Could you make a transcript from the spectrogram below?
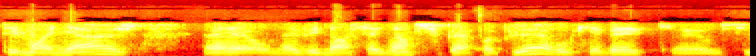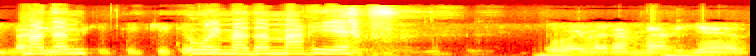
témoignages. Euh, on avait une enseignante super populaire au Québec euh, aussi, Madame, qui était, qui était Oui, Madame Marie-Ève. Oui, Madame Marielle.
